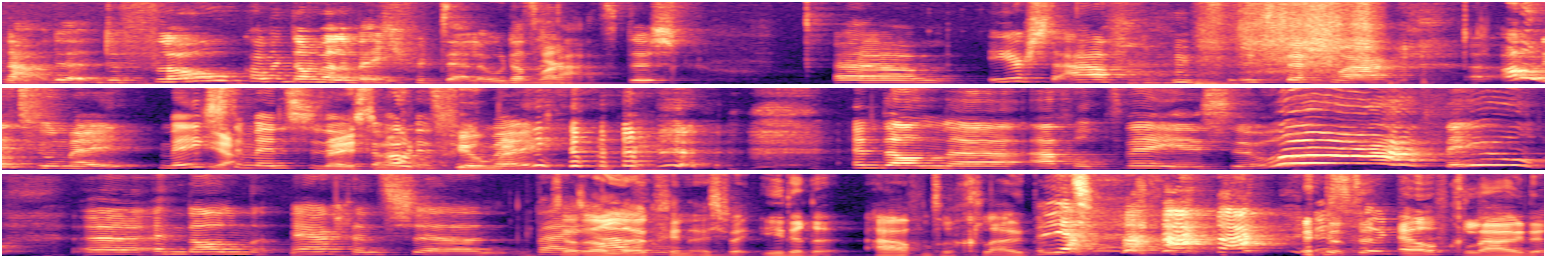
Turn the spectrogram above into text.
nou, de, de flow kan ik dan wel een beetje vertellen hoe dat gaat. Dus, ehm, eerste avond is zeg maar. eh, oh, dit viel mee. De meeste Ja, mensen meeste denken: oh, dit viel mee. Oké. En dan eh, avond 2 is. eh, "Waa, veel! Eh, en dan ergens eh, bij. Ik zou het wel avond- leuk vinden als je bij iedere avond een geluid doet. Ja, is dat er goed. elf geluiden.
